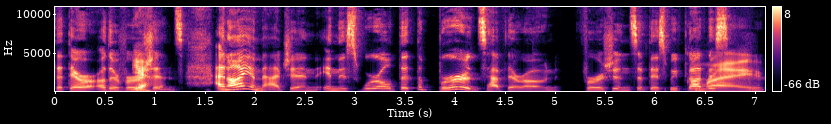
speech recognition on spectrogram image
that there are other versions. Yeah. And I imagine in this world that the birds have their own versions of this. We've got right.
